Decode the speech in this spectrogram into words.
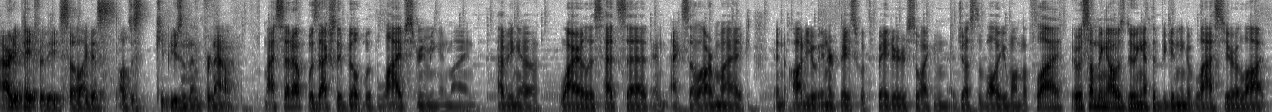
I already paid for these, so I guess I'll just keep using them for now. My setup was actually built with live streaming in mind, having a wireless headset, an XLR mic, an audio interface with faders so I can adjust the volume on the fly. It was something I was doing at the beginning of last year a lot,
